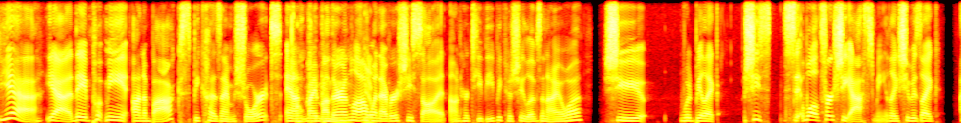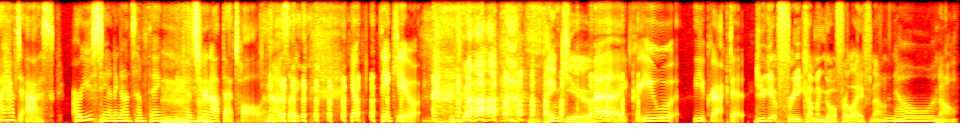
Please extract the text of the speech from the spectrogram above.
yeah, yeah. They put me on a box because I'm short. And my mother in law, Yep. whenever she saw it on her TV because she lives in Iowa, she would be like, she's, well, first she asked me, like, she was like, I have to ask, are you standing on something? Because you're not that tall. And I was like, yep, thank you. Thank you. Uh, you, you cracked it. Do you get free Kum and Go for life now? No. No.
